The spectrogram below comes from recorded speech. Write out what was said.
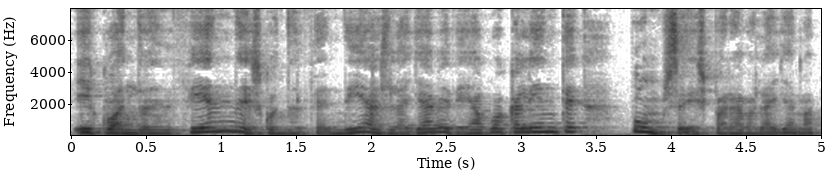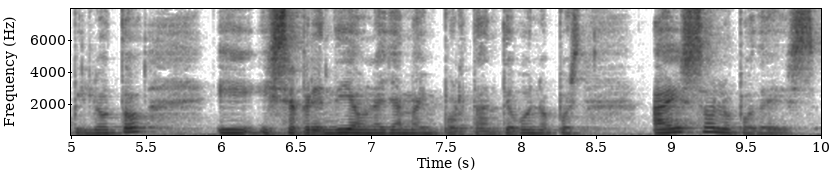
Y cuando enciendes, cuando encendías la llave de agua caliente, ¡pum! se disparaba la llama piloto y, se prendía una llama importante. Bueno, pues a eso lo podéis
